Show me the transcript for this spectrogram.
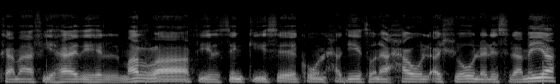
كما في هذه المرة في هلسنكي سيكون حديثنا حول الشؤون الإسلامية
